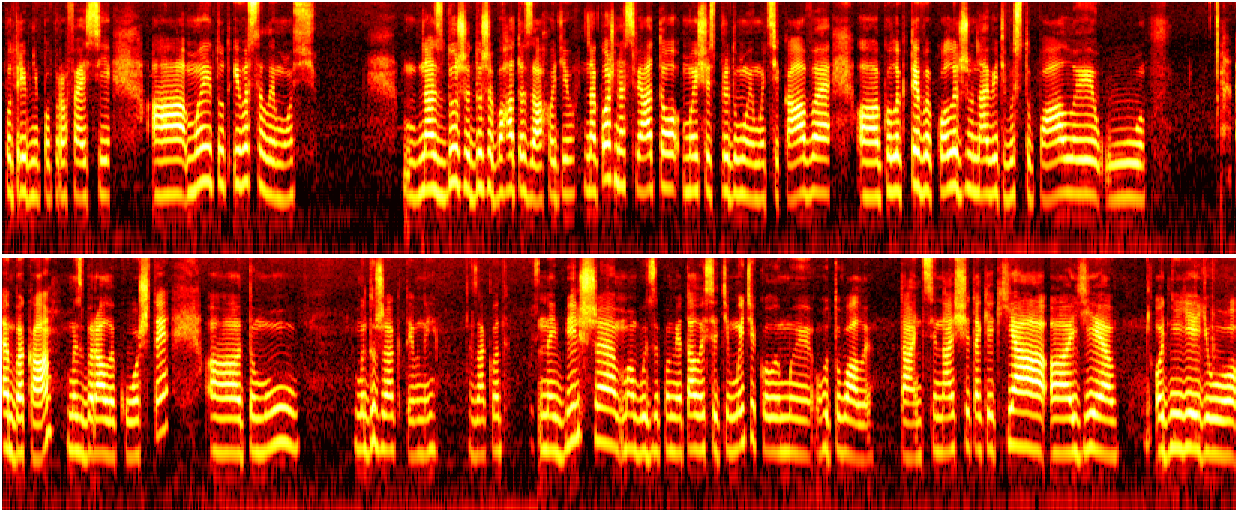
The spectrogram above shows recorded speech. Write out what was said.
потрібні по професії, а ми тут і веселимось. У нас дуже дуже багато заходів. На кожне свято ми щось придумуємо цікаве. Колективи коледжу навіть виступали у МБК. Ми збирали кошти, тому ми дуже активний заклад. Найбільше, мабуть, запам'яталися ті миті, коли ми готували танці наші, так як я є. Однією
